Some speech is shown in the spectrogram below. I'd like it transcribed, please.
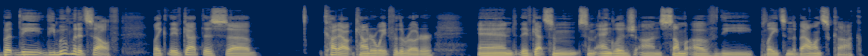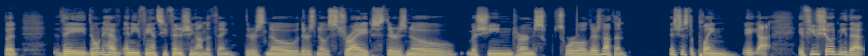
but the the movement itself, like they've got this uh, cutout counterweight for the rotor, and they've got some some anglage on some of the plates in the balance cock, but they don't have any fancy finishing on the thing. There's no there's no stripes, there's no machine turned swirl, there's nothing. It's just a plain. It, I- if you showed me that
